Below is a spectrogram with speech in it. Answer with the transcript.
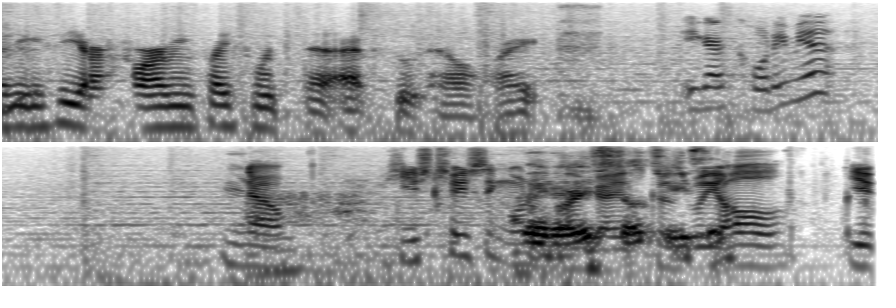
As you can see, our farming place went to absolute hell, right? You guys caught him yet? No, he's chasing one Wait, of are our guys because we all, yeah,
